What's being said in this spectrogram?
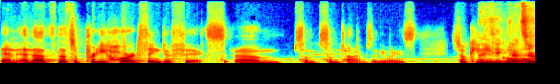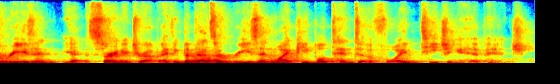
And and that's that's a pretty hard thing to fix um some sometimes anyways. So can I you think that's over- a reason yeah sorry to interrupt. I think but that's a reason why people tend to avoid teaching a hip hinge.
